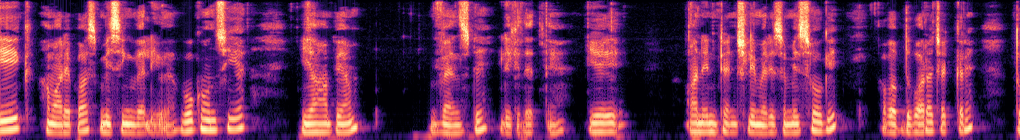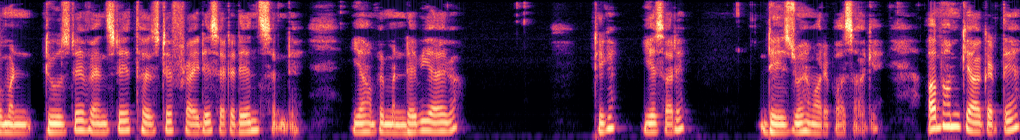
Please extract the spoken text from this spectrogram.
एक हमारे पास मिसिंग वैल्यू है। वो कौन सी है? यहाँ पे हम वेंसडे लिख देते हैं। ये अनइंटेंशली मेरे से मिस होगी। अब आप दोबारा चेक करें। तो Mon Tuesday Wednesday Thursday Friday Saturday and Sunday यहाँ पे मंडे भी आएगा। ठीक है? ये सारे डेज़ जो है हमारे पास आ गए। अब हम क्या करते हैं?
